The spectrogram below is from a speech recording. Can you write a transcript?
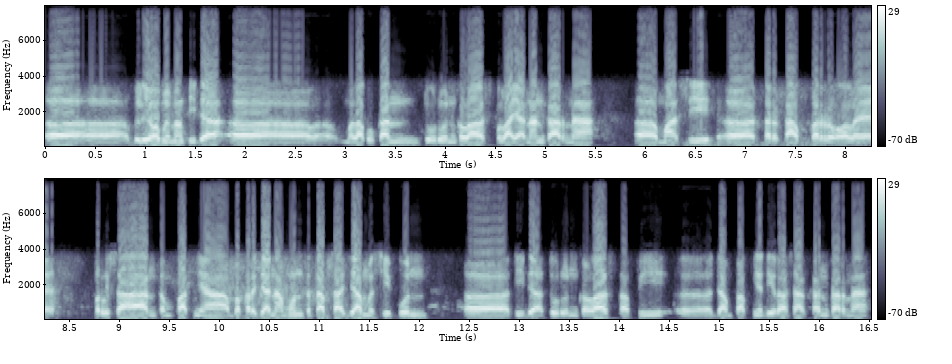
uh, beliau memang tidak uh, melakukan turun kelas pelayanan karena uh, masih uh, tercover oleh perusahaan tempatnya bekerja, namun tetap saja meskipun uh, tidak turun kelas, tapi uh, dampaknya dirasakan karena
